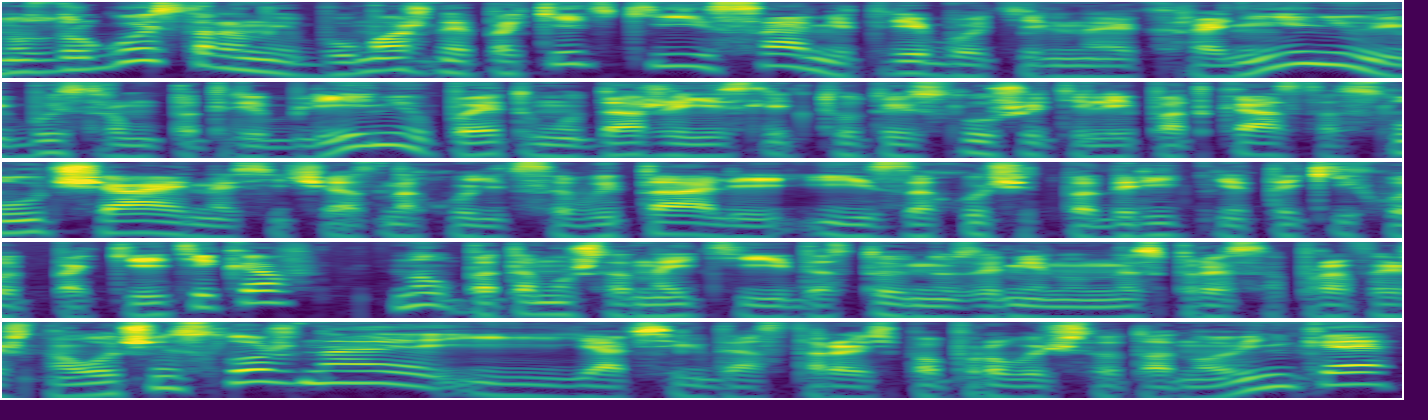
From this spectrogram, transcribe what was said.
Но с другой стороны, бумажные пакетики и сами требовательны к хранению и быстрому потреблению, поэтому даже если кто-то из слушателей подкаста случайно сейчас находится в Италии и захочет подарить мне таких вот пакетиков, ну, потому что найти достойную замену Nespresso Professional очень сложно, и я всегда стараюсь попробовать что-то новенькое,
